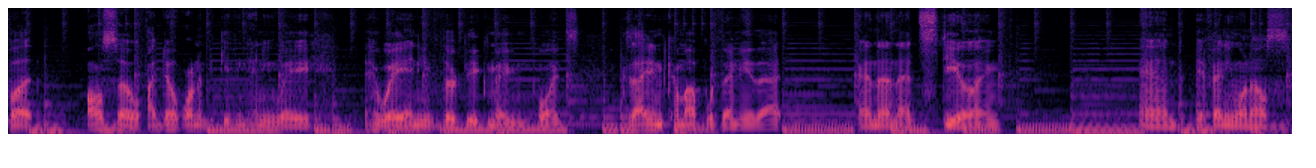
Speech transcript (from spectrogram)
but also I don't want to be giving any way away any of their big main points because I didn't come up with any of that. And then that stealing. And if anyone else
